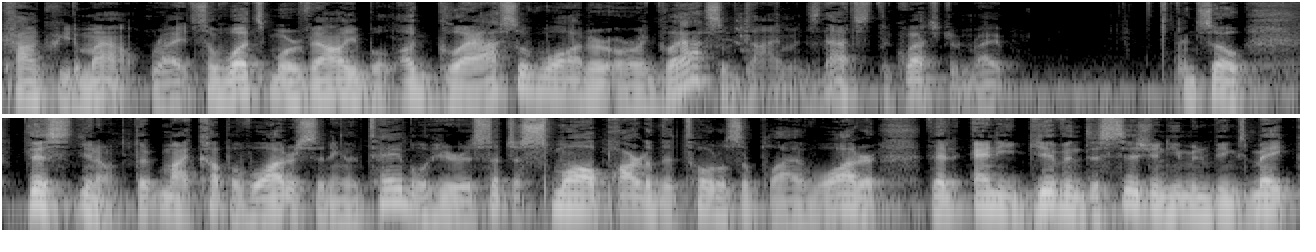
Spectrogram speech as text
concrete amount, right? So what's more valuable, a glass of water or a glass of diamonds? That's the question, right? And so this, you know, the, my cup of water sitting on the table here is such a small part of the total supply of water that any given decision human beings make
